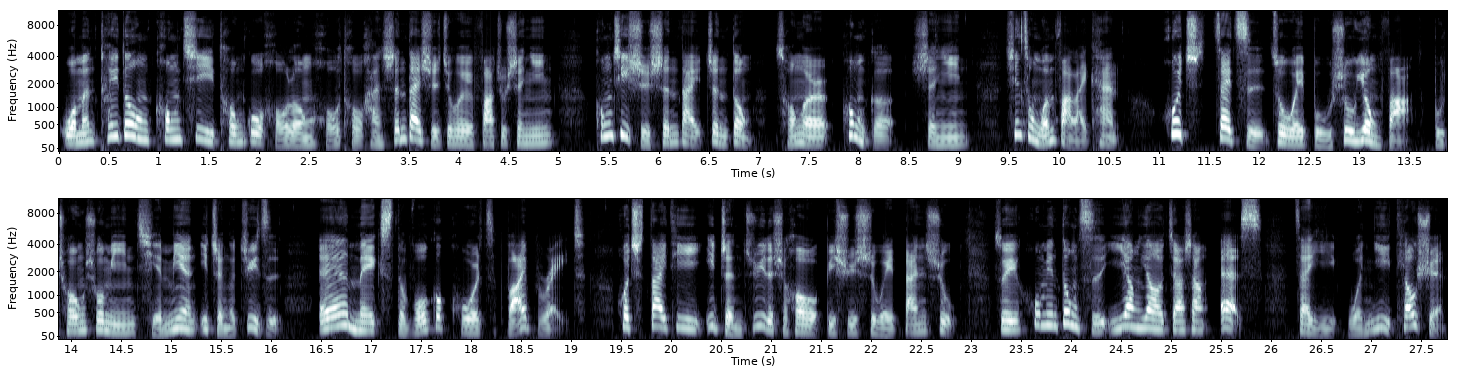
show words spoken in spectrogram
我们推动空气通过喉咙、喉头和声带时，就会发出声音。空气使声带振动，从而空格声音。先从文法来看，which 在此作为补述用法，补充说明前面一整个句子。Air makes the vocal cords vibrate。或者代替一整句的时候，必须视为单数，所以后面动词一样要加上 s，再以文意挑选。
